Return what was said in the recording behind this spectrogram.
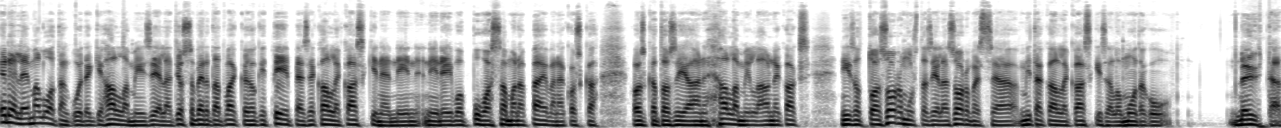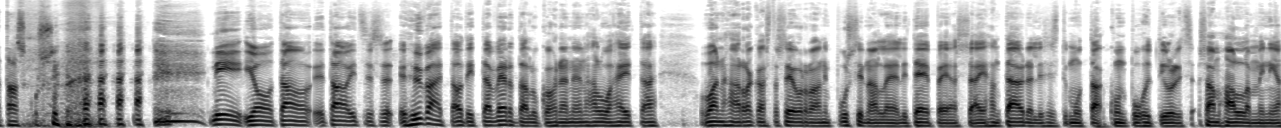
edelleen mä luotan kuitenkin Hallamiin siellä, että jos sä vertaat vaikka johonkin TPS ja Kalle Kaskinen, niin, niin ei voi puhua samana päivänä, koska, koska tosiaan Hallamilla on ne kaksi niin sanottua sormusta siellä sormessa ja mitä Kalle Kaskisella on muuta kuin nöyhtää taskussa. niin, joo, tämä on, on itse asiassa hyvä, että otit tämän vertailukohdan. En halua heittää vanhaa rakasta seuraani pussin alle, eli TPS ihan täydellisesti, mutta kun puhuit juuri Sam Hallamin ja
